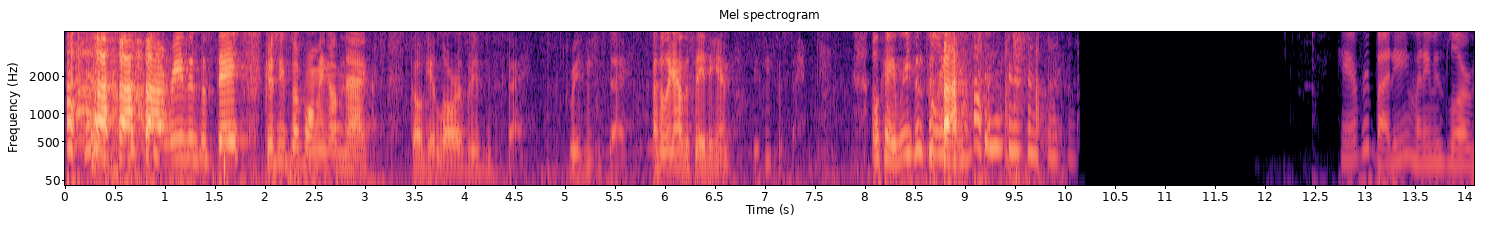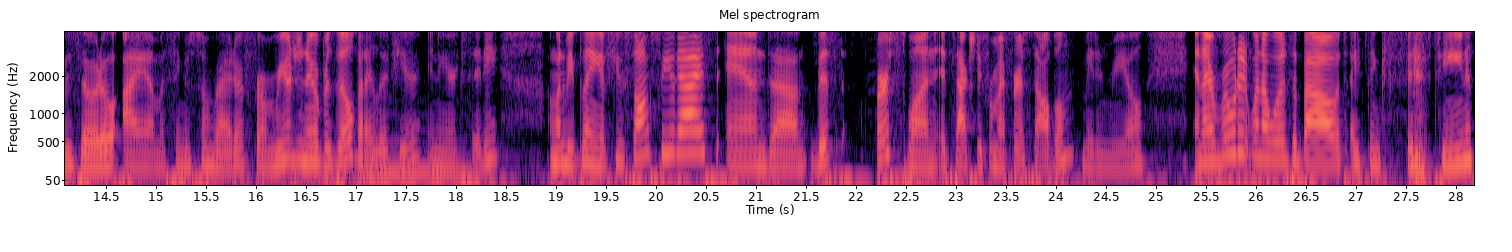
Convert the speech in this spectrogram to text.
reason to stay, because she's performing up next. Go get Laura's reason to stay. Reason to stay. I feel like I have to say it again. Reason to stay. Okay, reason to leave. Hey everybody, my name is Laura Rizzotto. I am a singer-songwriter from Rio de Janeiro, Brazil, but I live here in New York City. I'm going to be playing a few songs for you guys, and uh, this first one, it's actually from my first album, Made in Rio, and I wrote it when I was about, I think, 15.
